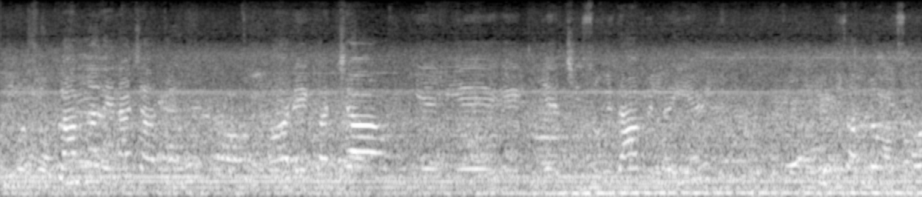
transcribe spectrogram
उनको शुभकामना देना चाहती हूँ और एक अच्छा उनके लिए एक ये अच्छी सुविधा मिल रही है। सब लोग इसको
